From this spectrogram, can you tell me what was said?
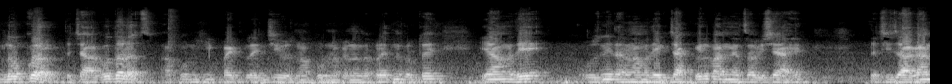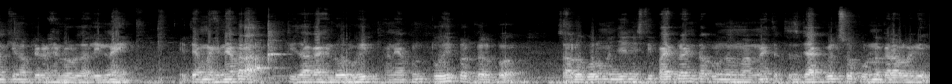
लवकर त्याच्या अगोदरच आपण ही पाईपलाईनची योजना पूर्ण करण्याचा प्रयत्न करतोय. यामध्ये उजनी धरणामध्ये एक जॅकवेल बांधण्याचा विषय आहे. त्याची जागा आणखीन आपल्याकडे हँडओव्हर झालेली नाही. येत्या महिन्याभरात ती जागा हँडओव्हर होईल आणि आपण तोही प्रकल्प चालू करू. म्हणजे नुसती पाईपलाईन टाकून जमणार नाही तर त्याचं जॅकवेल्स पूर्ण करावं लागेल.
